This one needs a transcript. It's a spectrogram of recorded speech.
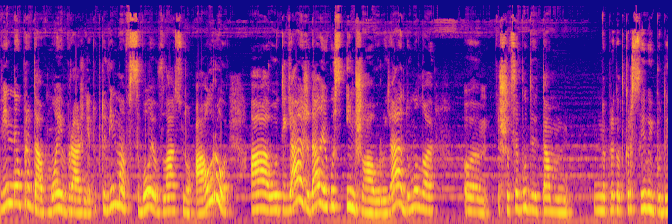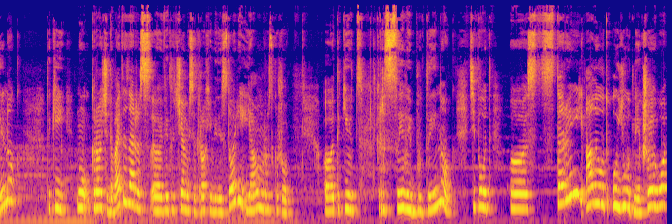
він не оправдав мої враження. Тобто він мав свою власну ауру. А от я ожидала якусь іншу ауру. Я думала, що це буде там, наприклад, красивий будинок. Такий, ну коротше, давайте зараз е, відлучимося трохи від історії, і я вам розкажу. Е, Такий от красивий будинок, типу, от е, старий, але от уютний. Якщо його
